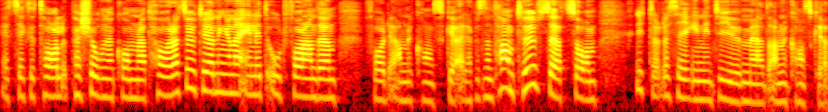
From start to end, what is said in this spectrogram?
Ett 60-tal personer kommer att höras i utredningarna enligt ordföranden för det amerikanska representanthuset som yttrade sig i en intervju med amerikanska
